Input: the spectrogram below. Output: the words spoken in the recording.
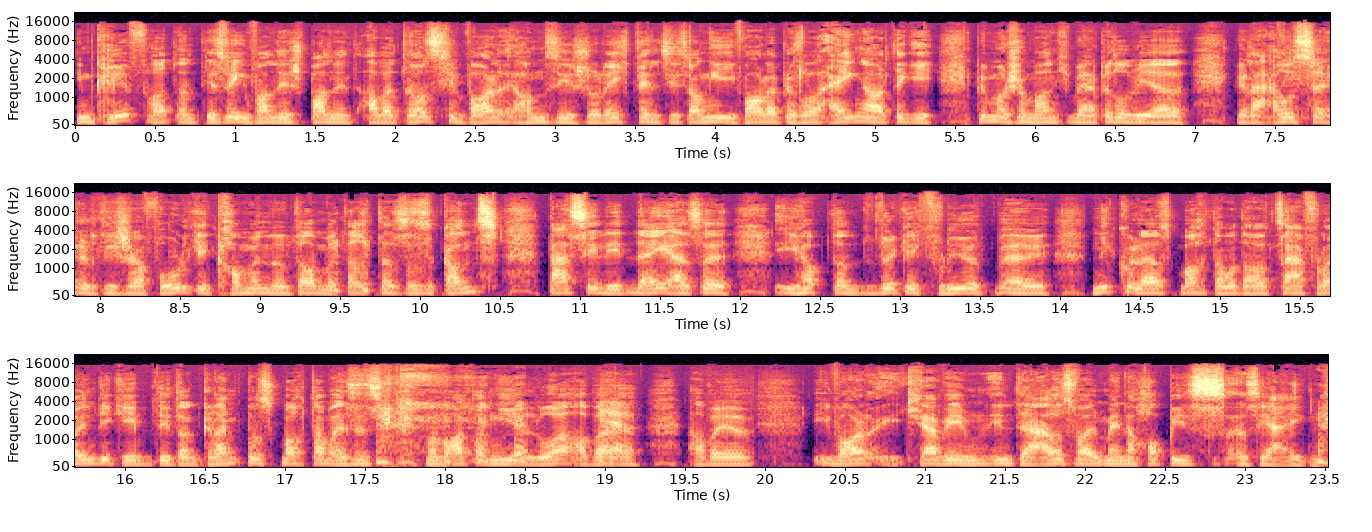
im Griff hat und deswegen fand ich es spannend. Aber trotzdem war, haben Sie schon recht, wenn Sie sagen, ich war ein bisschen eigenartig. Ich bin mir schon manchmal ein bisschen wie ein, wie ein Außerirdischer vorgekommen und da haben wir gedacht, dass es ganz passe nicht. Nein, also ich habe dann wirklich früher äh, Nikolaus gemacht, aber da hat es auch Freunde gegeben, die dann Krampus gemacht haben. Also es, man war da nie allein, aber, ja. aber ich war, ich glaube, in, in der Auswahl meiner Hobbys sehr eigen.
